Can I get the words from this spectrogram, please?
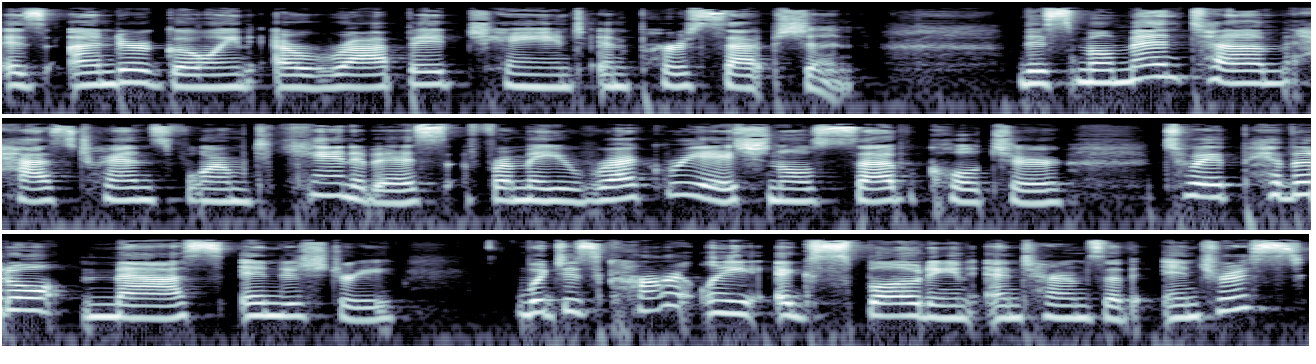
is undergoing a rapid change in perception. This momentum has transformed cannabis from a recreational subculture to a pivotal mass industry, which is currently exploding in terms of interest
